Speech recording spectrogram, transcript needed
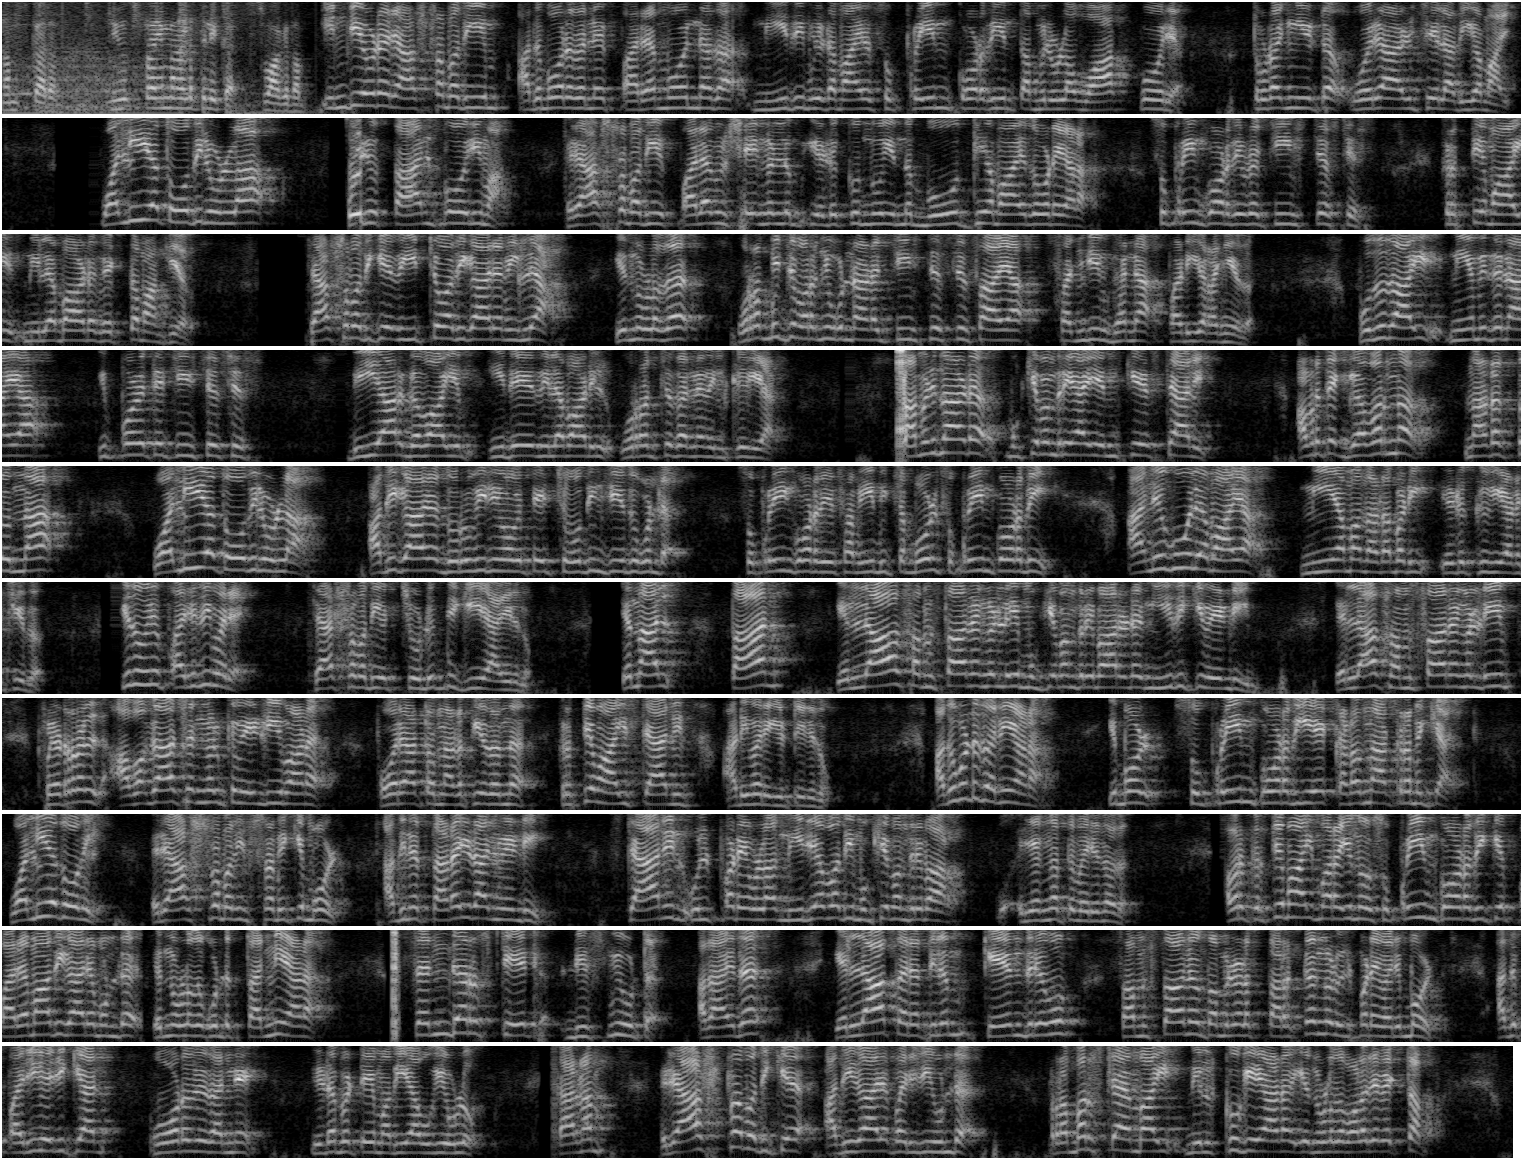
നമസ്കാരം. News prime മലയാളത്തിലേക്ക് സ്വാഗതം. ഇന്ത്യയുടെ രാഷ്ട്രപതിയും അതുപോലെ തന്നെ പരമോന്നത നീതിപീഠമായ സുപ്രീം കോടതിയും തമ്മിലുള്ള വാക്പോര് തുടങ്ങിയിട്ട് ഒരാഴ്ചയിലധികമായി. വലിയ തോതിലുള്ള ഒരു താൽപോരിമ രാഷ്ട്രപതി പല വിഷയങ്ങളിലും എടുക്കുന്നു എന്ന് ബോധ്യമായതോടെയാണ് സുപ്രീം കോടതിയുടെ ചീഫ് ജസ്റ്റിസ് കൃത്യമായി നിലപാട് വ്യക്തമാക്കിയത്. രാഷ്ട്രപതിക്ക് വീറ്റോ അധികാരമില്ല. എന്നുള്ളത് ഉറപ്പിച്ചു പറഞ്ഞുകൊണ്ടാണ് ചീഫ് ജസ്റ്റിസായ സഞ്ജീവ് ഖന്ന പടിയിറങ്ങിയത്. പുതുതായി നിയമിതനായ ഇപ്പോഴത്തെ ചീഫ് ജസ്റ്റിസ് ബി ആർ ഗവായും ഇതേ നിലപാടിൽ ഉറച്ചു തന്നെ നിൽക്കുകയാണ്. തമിഴ്നാട് മുഖ്യമന്ത്രിയായ എം കെ സ്റ്റാലിൻ അവിടുത്തെ ഗവർണർ നടത്തുന്ന വലിയ തോതിലുള്ള അധികാര ദുർവിനിയോഗത്തെ ചോദ്യം ചെയ്തുകൊണ്ട് സുപ്രീം കോടതിയെ സമീപിച്ചപ്പോൾ സുപ്രീം കോടതി അനുകൂലമായ നിയമ നടപടി എടുക്കുകയാണ് ചെയ്തത്. ഇതൊരു പരിധിവരെ രാഷ്ട്രപതിയെ ചൊടിപ്പിക്കുകയായിരുന്നു. എന്നാൽ താൻ എല്ലാ സംസ്ഥാനങ്ങളിലെയും മുഖ്യമന്ത്രിമാരുടെ നീതിക്ക് വേണ്ടിയും എല്ലാ സംസ്ഥാനങ്ങളുടെയും ഫെഡറൽ അവകാശങ്ങൾക്ക് വേണ്ടിയുമാണ് പോരാട്ടം നടത്തിയതെന്ന് കൃത്യമായി സ്റ്റാലിൻ അടിവരയിട്ടിരുന്നു. അതുകൊണ്ട് തന്നെയാണ് ഇപ്പോൾ സുപ്രീം കോടതിയെ കടന്നാക്രമിക്കാൻ വലിയ തോതിൽ രാഷ്ട്രപതി ശ്രമിക്കുമ്പോൾ അതിനെ തടയിടാൻ വേണ്ടി സ്റ്റാലിൻ ഉൾപ്പെടെയുള്ള നിരവധി മുഖ്യമന്ത്രിമാർ രംഗത്ത് വരുന്നത്. അവർ കൃത്യമായി പറയുന്നു സുപ്രീം കോടതിക്ക് പരമാധികാരമുണ്ട് എന്നുള്ളത് കൊണ്ട് തന്നെയാണ് സെന്റർ സ്റ്റേറ്റ് ഡിസ്പ്യൂട്ട് അതായത് എല്ലാ തരത്തിലും കേന്ദ്രവും സംസ്ഥാനവും തമ്മിലുള്ള തർക്കങ്ങൾ ഉൾപ്പെടെ വരുമ്പോൾ അത് പരിഹരിക്കാൻ കോടതി തന്നെ ഇടപെട്ടേ മതിയാവുകയുള്ളൂ. കാരണം രാഷ്ട്രപതിക്ക് അധികാര പരിധിയുണ്ട് റബ്ബർ സ്റ്റാമ്പായി നിൽക്കുകയാണ് എന്നുള്ളത് വളരെ വ്യക്തം.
